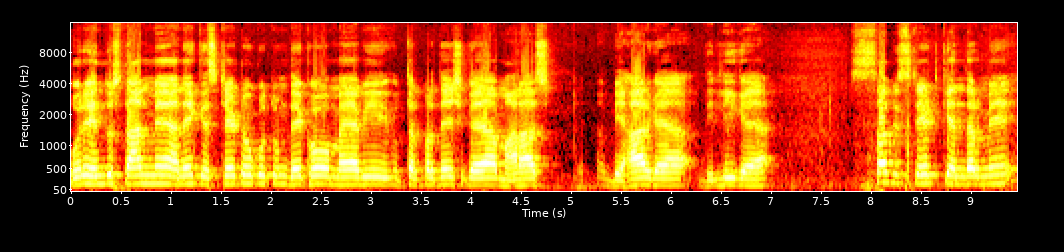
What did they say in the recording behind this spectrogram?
पूरे हिंदुस्तान में अनेक स्टेटों को तुम देखो। मैं अभी उत्तर प्रदेश गया, महाराष्ट्र, बिहार गया, दिल्ली गया। सब स्टेट के अंदर में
